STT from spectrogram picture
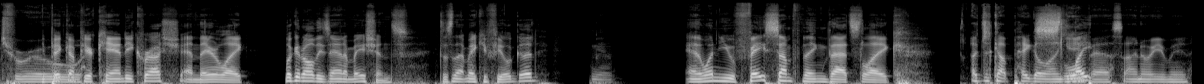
True. You pick up your Candy Crush and they're like, look at all these animations. Doesn't that make you feel good? Yeah. And when you face something that's like I just got Peggle on Slight- Game Pass. I know what you mean.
